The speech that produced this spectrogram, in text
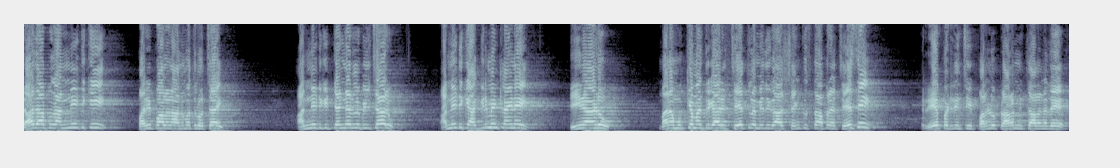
దాదాపుగా అన్నిటికీ పరిపాలన అనుమతులు వచ్చాయి. అన్నిటికీ టెండర్లు పిలిచారు. అన్నిటికీ అగ్రిమెంట్లు అయినాయి. ఈనాడు మన ముఖ్యమంత్రి గారి చేతుల మీదుగా శంకుస్థాపన చేసి రేపటి నుంచి పనులు ప్రారంభించాలన్నదే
